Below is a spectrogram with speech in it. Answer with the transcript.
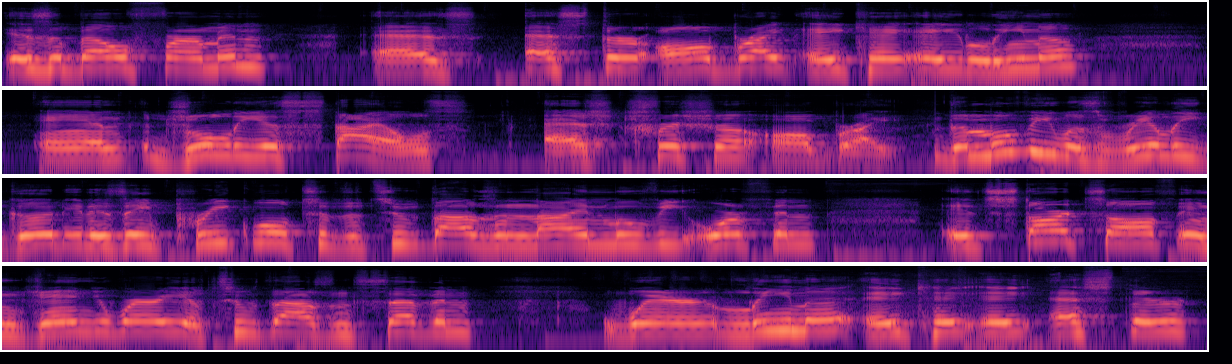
Isabelle Fuhrman as Esther Albright aka Leena and Julia Stiles as Tricia Albright. The movie was really good. It is a prequel to the 2009 movie Orphan. It starts off in January of 2007 where Leena, aka Esther,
